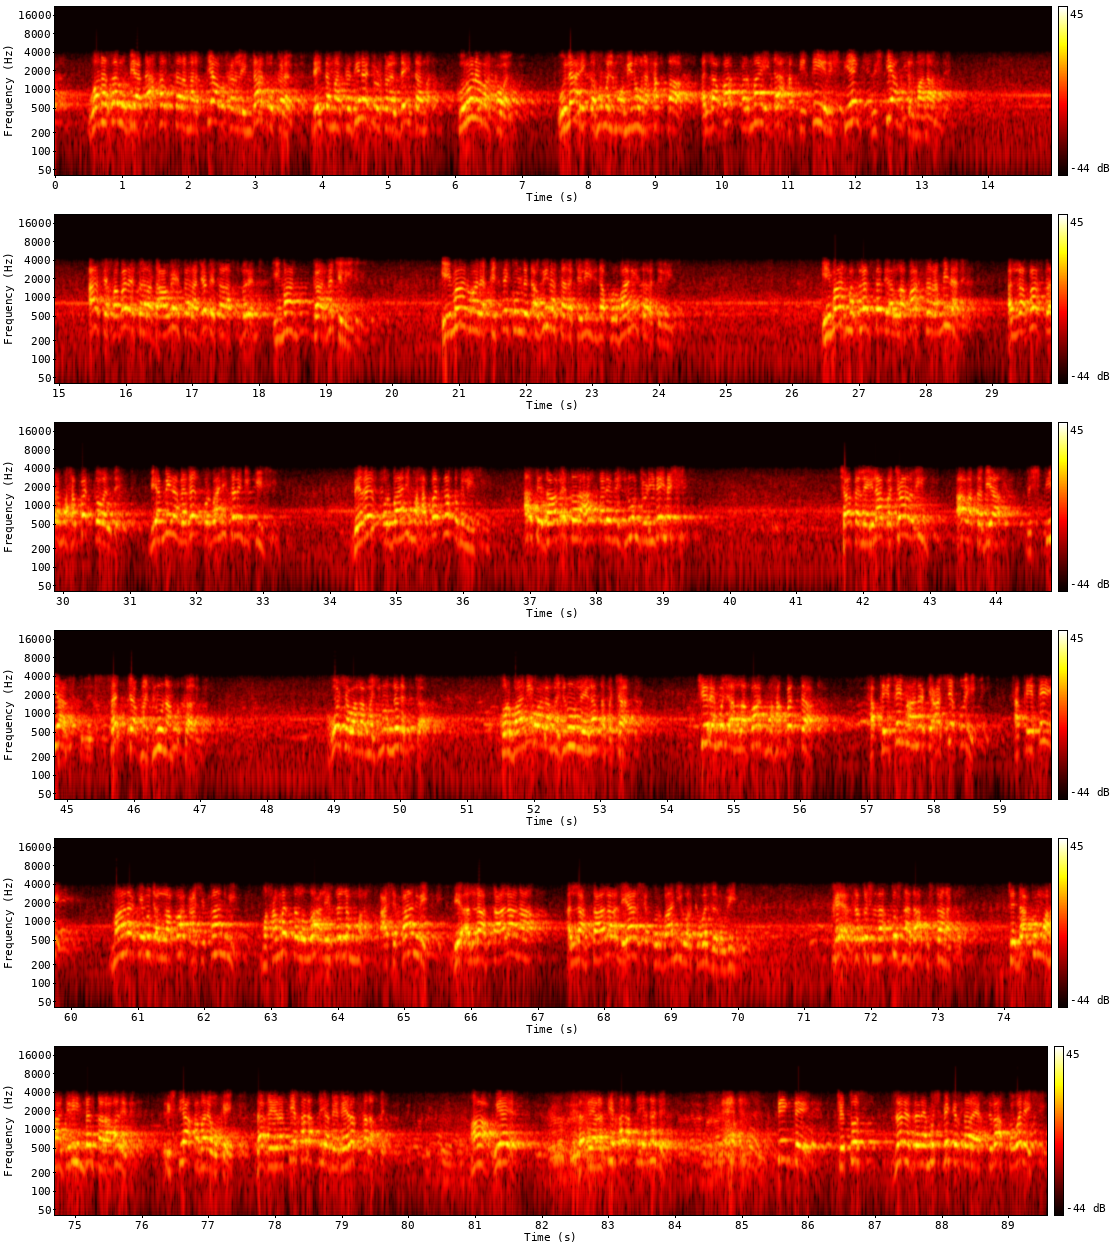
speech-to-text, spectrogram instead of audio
ونصروا بیا دا خلق سره مرستیا وکړل امداد وکړل دای ته مرکزونه جوړ کړل دای ته کورونه ورکول اولئک هم المؤمنون حقا الله پاک فرمایي دا حقيقي رښتیا رښتیا مسلمانان دي اسه خبره سره دعوی سره جبه سره خبره ایمان کار نه چلیږي ایمان ولا قصه کوم د دعوینه سره چلیږي د قربانی سره چلیږي ایمان مطلب څه دی الله پاک سره مینه ده الله پاک سره محبت کول ده بیا مینه بغیر قربانی سره کیږي بغیر قربانی محبت نه قبلېږي اسه دعوی سره هر کله مجنون جوړیدای نشي چاته لیلا بچار وی هغه ته بیا رشتیا سچا مجنون هم پکار وی غوشه والا مجنون نه ده پکار قربانی والا مجنون لیلا ته پکار چیرې موږ الله پاک محبت ته حقیقي معنی کې عاشق وي حقیقی مانا کې موږ الله پاک عاشقان وي محمد صلی الله علیه وسلم عاشقان وي به الله تعالی نه الله تعالی لیاش قرباني ورکول ضروری دي خیر زه تاسو نه تاسو نه دا پښتنه کوم چې دا کوم مهاجرین دلته راغلي دي رښتیا خبره وکړي دا غیرتی خلق دی یا بغیرت خلق دی ها وې دا غیرتی خلق دی نه دی ټیک دی چې تاسو زره زره مش فکر سره اختلاف کولای شي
